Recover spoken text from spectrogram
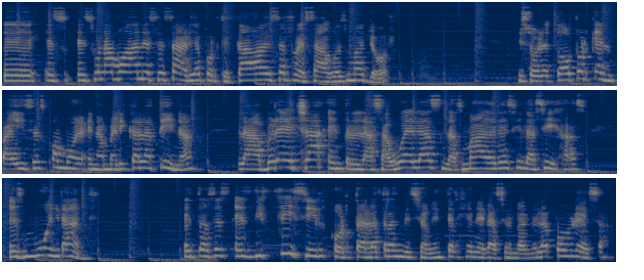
Eh, es, es, una moda necesaria porque cada vez el rezago es mayor y sobre todo porque en países como en América Latina, la brecha entre las abuelas, las madres y las hijas es muy grande. Entonces es difícil cortar la transmisión intergeneracional de la pobreza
